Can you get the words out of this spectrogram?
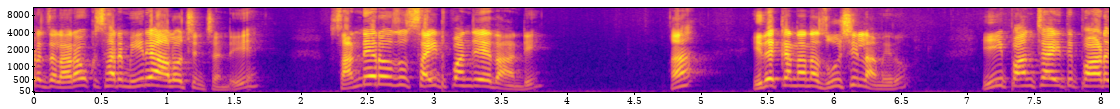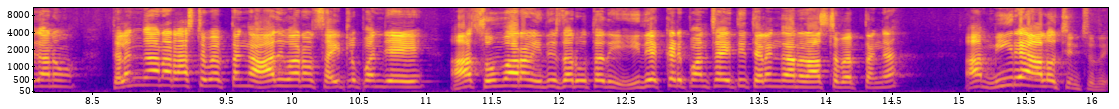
ప్రజలారా ఒకసారి మీరే ఆలోచించండి. సండే రోజు సైట్ పని చేయదా అండి? ఇదెక్కడన్నా చూసిల్లా మీరు? ఈ పంచాయతీ పాడుగాను తెలంగాణ రాష్ట్ర వ్యాప్తంగా ఆదివారం సైట్లు పనిచేయి ఆ సోమవారం ఇది జరుగుతుంది ఇది ఎక్కడి పంచాయతీ? తెలంగాణ రాష్ట్ర వ్యాప్తంగా? మీరే ఆలోచించుర్రి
